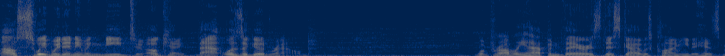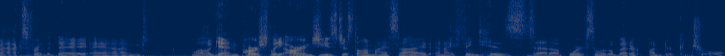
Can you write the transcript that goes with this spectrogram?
Oh, sweet. We didn't even need to. Okay, that was a good round. What probably happened there is this guy was climbing to his max for the day, and, well, again, partially RNG is just on my side, and I think his setup works a little better under control.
